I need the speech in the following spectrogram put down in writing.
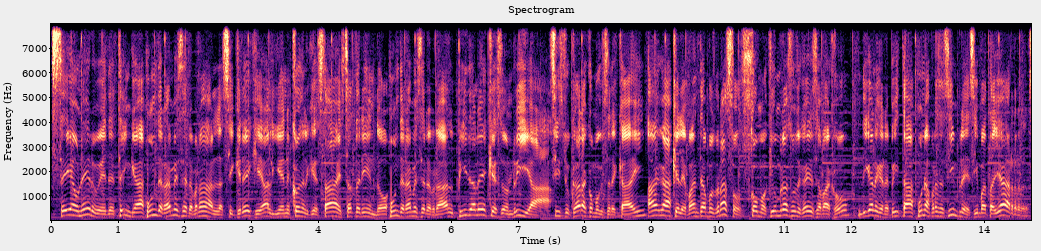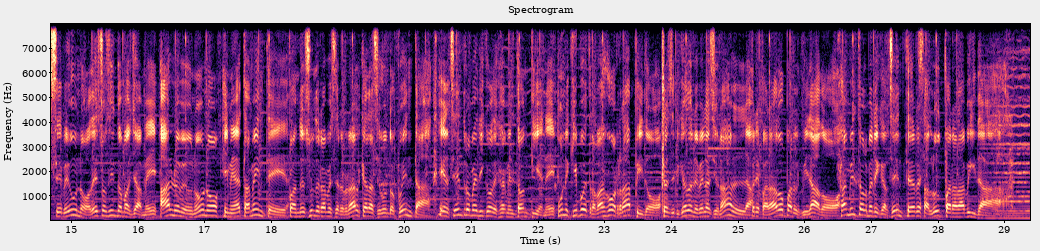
Sea un héroe, detenga un derrame cerebral. Si cree que alguien con el que está está teniendo un derrame cerebral, pídale que sonría. Si su cara como que se le cae, haga que levante ambos brazos. Como que un brazo se cae hacia abajo, dígale que repita una frase simple, sin batallar. Si ve uno de estos síntomas, llame al 911 inmediatamente. Cuando es un derrame cerebral, cada segundo cuenta. El Centro Médico de Hamilton tiene un equipo de trabajo rápido, clasificado a nivel nacional, preparado para el cuidado. Hamilton Medical Center, salud para la vida.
